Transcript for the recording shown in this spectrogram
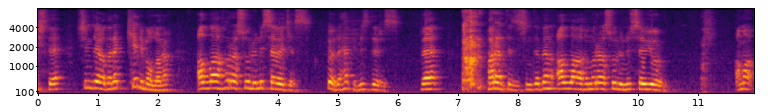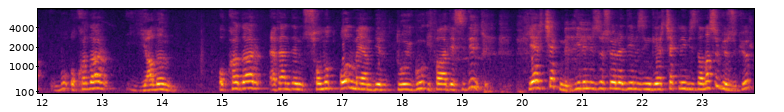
işte şimdiye kadar hep kelime olarak Allah'ı Resulünü seveceğiz. Böyle hepimiz deriz. Ve parantez içinde ben Allah'ımı Resulünü seviyorum. Ama bu o kadar yalın, o kadar efendim somut olmayan bir duygu ifadesidir ki gerçek mi? Dilimizde söylediğimizin gerçekliği bizde nasıl gözüküyor?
